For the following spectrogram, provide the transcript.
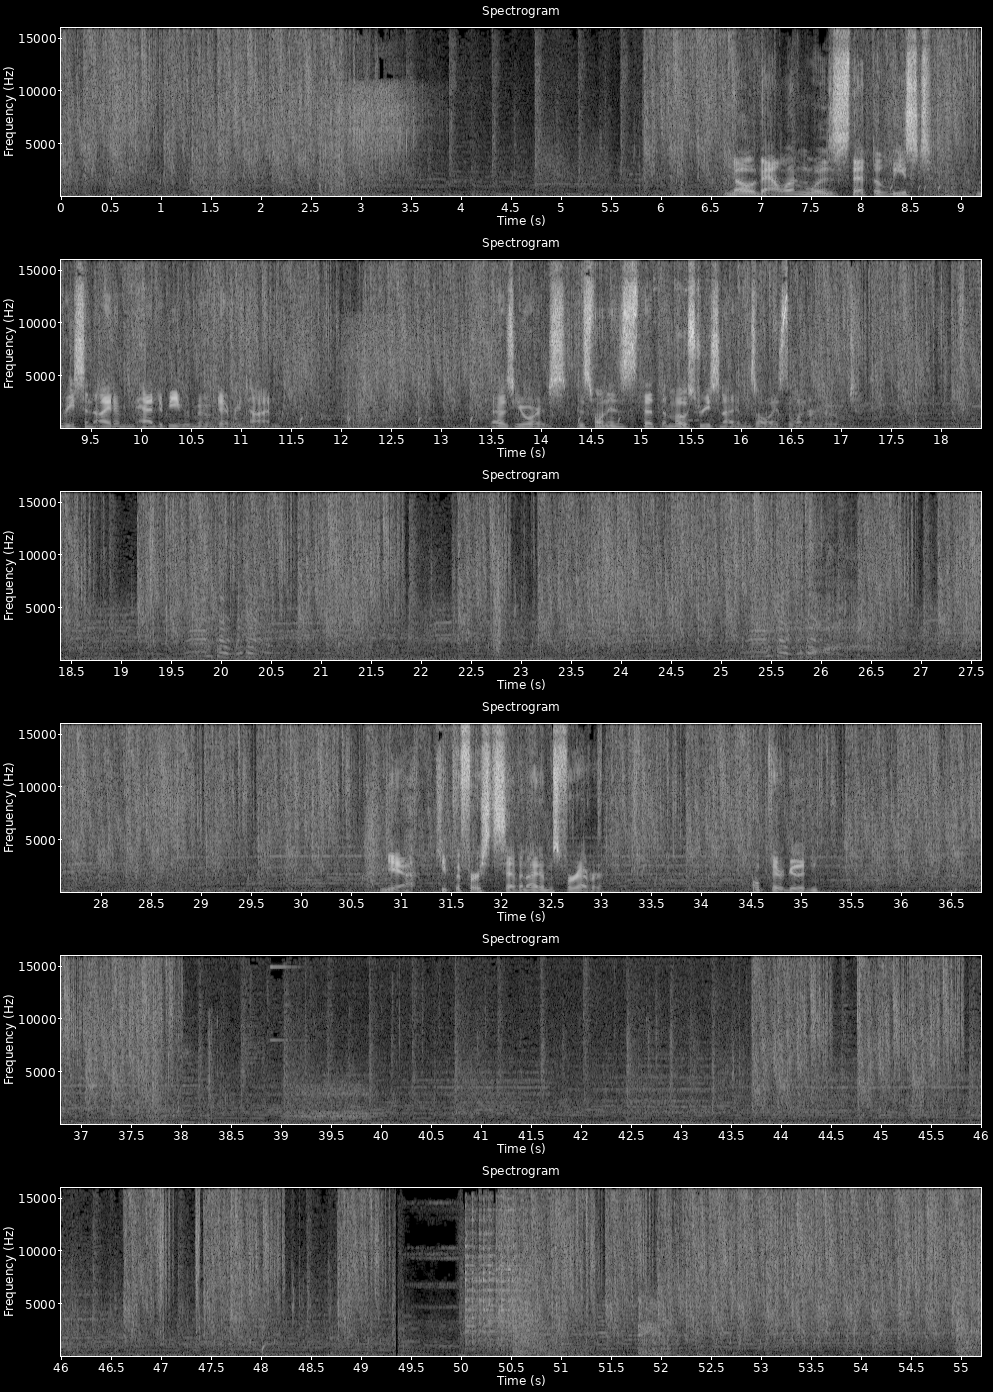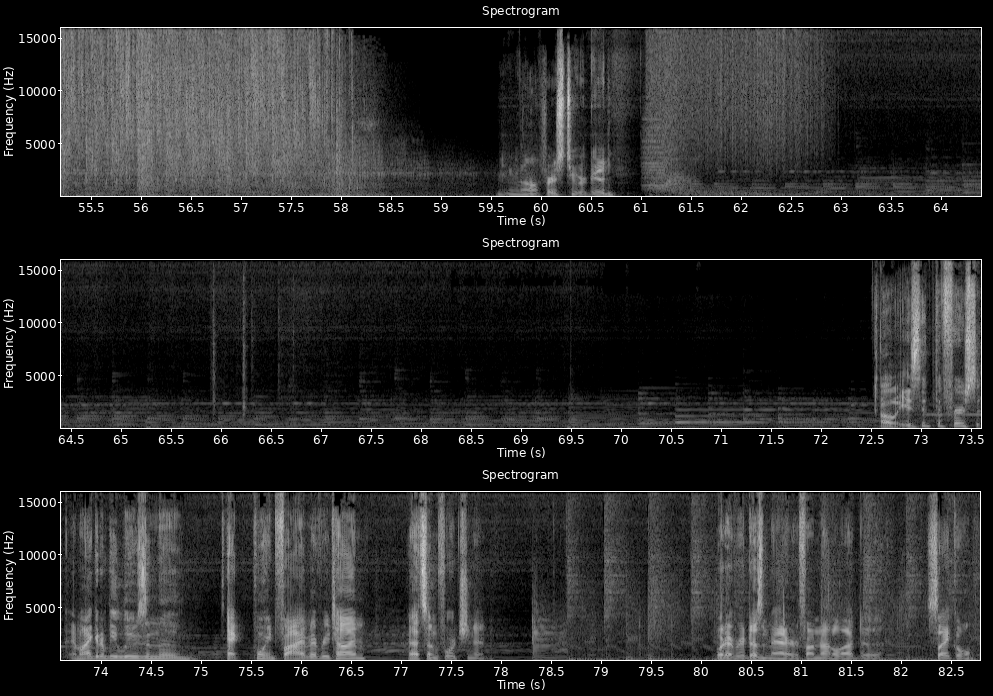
No, that one was that the least recent item had to be removed every time. That was yours. This one is that the most recent item is always the one removed. Yeah, keep the first seven items forever. Hope they're good. Well, first two are good. Oh, is it the first? Am I going to be losing the tech point five every time? That's unfortunate. Whatever, it doesn't matter if I'm not allowed to cycle.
